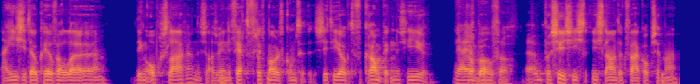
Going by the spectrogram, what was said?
Nou, hier zitten ook heel veel uh, dingen opgeslagen. Dus als we in de vechtenvluchtmodus komt, zit hier ook de verkramping. Dus hier... Ja, boven. Ja. Precies, hier, hier slaan het ook vaak op, zeg maar.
